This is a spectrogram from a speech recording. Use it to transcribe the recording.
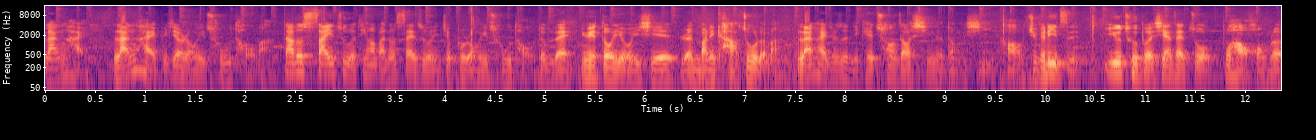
蓝海，蓝海比较容易出头嘛，大家都塞住了，天花板都塞住了，你就不容易出头，对不对？因为都有一些人把你卡住了嘛。蓝海就是你可以创造新的东西。好，举个例子，YouTube 现在在做不好红了，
